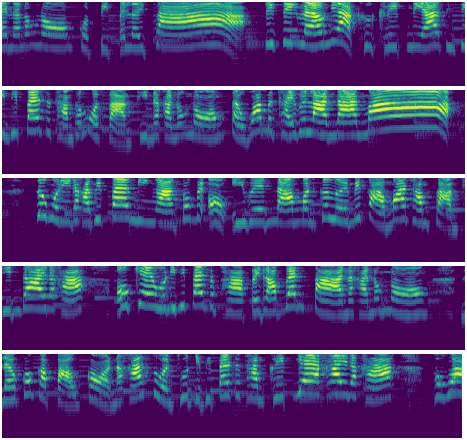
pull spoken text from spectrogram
งนะน้องๆ กดปิดไปเลยจ้า จริงๆแล้วเนี่ยคือคลิปเนี้ยจริงๆพี่แป้งจะทำทั้งหมด 3 ชิ้นนะคะน้องๆ แต่ว่ามันใช้เวลานานมาก ซึ่งวันนี้นะคะพี่แป้งมีงานต้องไปออกอีเวนต์นะมันก็เลยไม่สามารถทำ3ชิ้นได้นะคะ โอเค วันนี้พี่แป้งจะพาไปรับแว่นตานะคะน้องๆ แล้วก็กระเป๋าก่อนนะคะ ส่วนชุดเดี๋ยวพี่แป้งจะทำคลิปแยกให้นะคะ เพราะว่า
